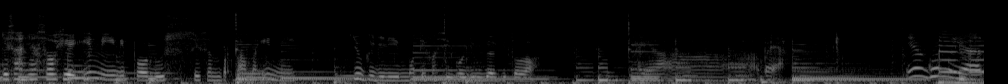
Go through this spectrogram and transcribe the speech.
kisahnya Sohye ini di produce season pertama ini juga jadi motivasi gue juga gitu loh. Kayak apa ya? Ya gue ngeliat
